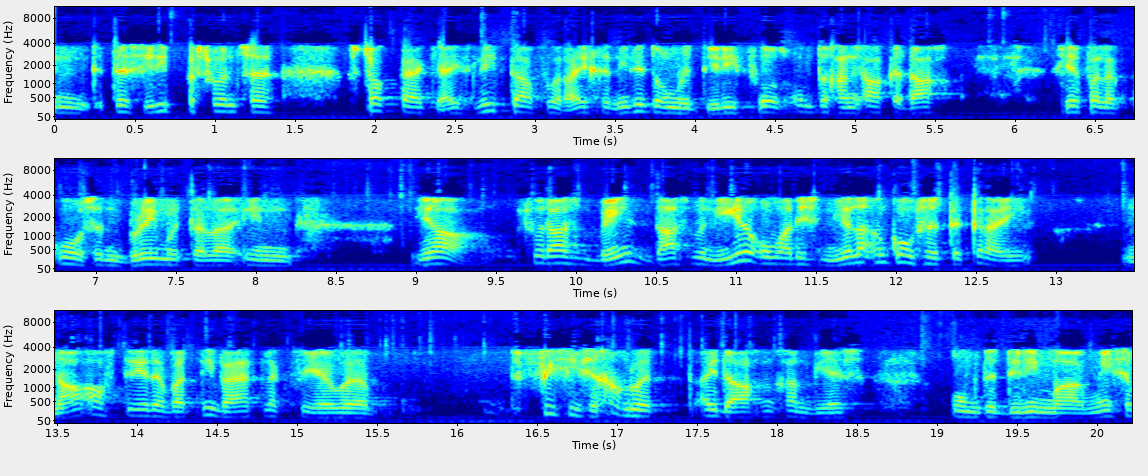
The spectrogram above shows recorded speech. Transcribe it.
en dit is hierdie persoon se stokperdjie. Hy's lief daarvoor. Hy geniet dit om met hierdie voels om te gaan elke dag gee hulle kos en broei met hulle en ja, so daar's mens, daar's maniere om addisionele inkomste te kry na aftrede wat nie werklik vir jou 'n fisiese groot uitdaging gaan wees om te doen nie, maar mense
